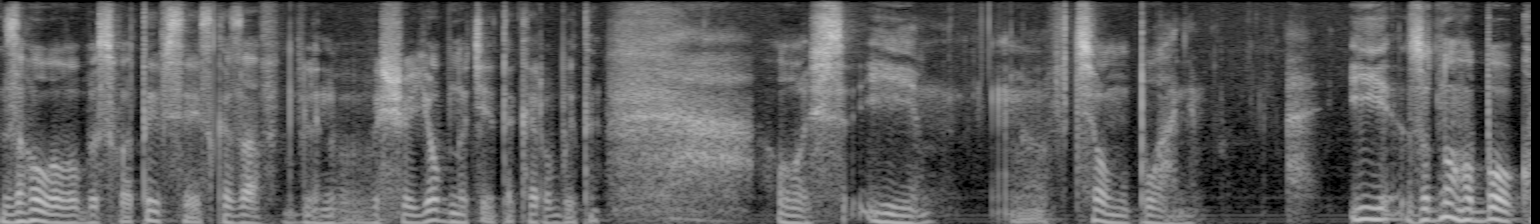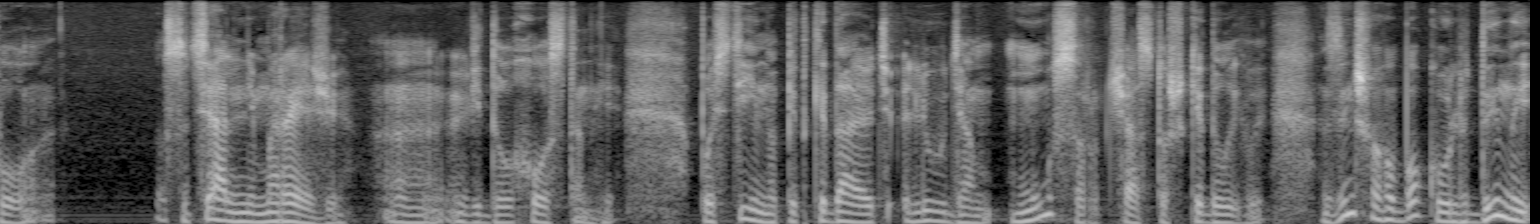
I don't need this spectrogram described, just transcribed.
За голову би схватився і сказав: блін, ви що йобнуті таке робити? Ось. І в цьому плані. І з одного боку, соціальні мережі, е, відеохостинги постійно підкидають людям мусор, часто шкідливий. З іншого боку, у людини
